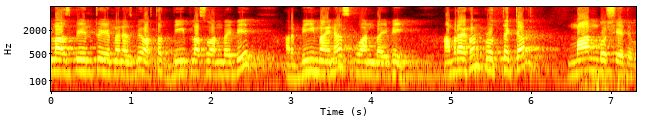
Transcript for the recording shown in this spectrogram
plus b into a minus b অর্থাৎ b plus one by b আর b minus one by b আমরা এখন প্রত্যেকটার মান বসিয়ে দেব।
